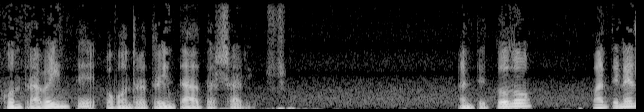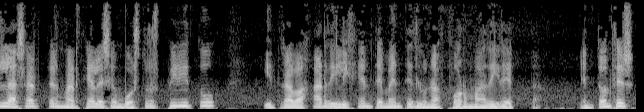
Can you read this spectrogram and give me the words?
contra 20 o contra 30 adversarios. Ante todo, mantened las artes marciales en vuestro espíritu y trabajar diligentemente de una forma directa. Entonces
